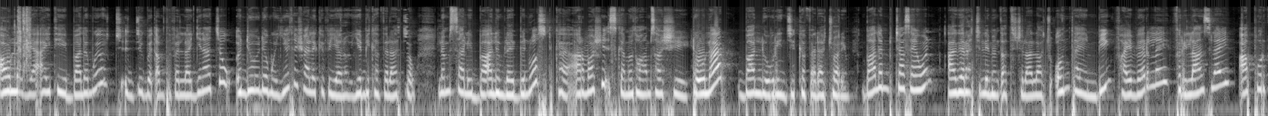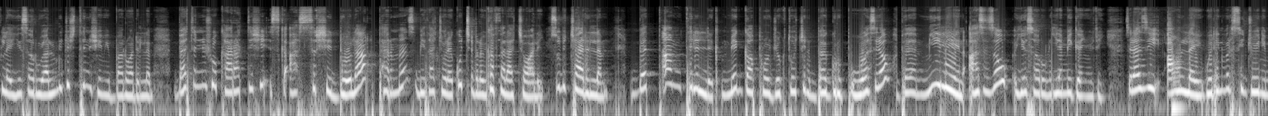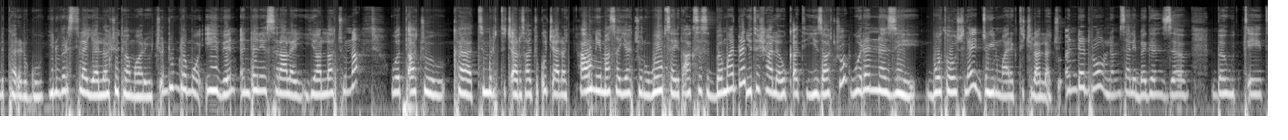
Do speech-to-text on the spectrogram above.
አሁን ላይ የ IT ባለሙያዎች እጅግ በጣም ተፈላጊ ናቸው። እንዲሁም ደግሞ የተሻለ ክፍያ ነው የሚከፈላቸው። ለምሳሌ በዓለም ላይ ብንወስድ ከ40 ሺህ እስከ 150 ሺህ ዶላር ባለው range ይከፈላቸዋል። በዓለም ብቻ ሳይሆን አገራችን ላይ መምጣት ትችላላችሁ። on time being Fiverr ላይ freelance ላይ Upwork ላይ እየሰሩ ያሉ ልጆች ትንሽ የሚባሉ አይደለም። በትንሹ ከአራት ሺህ እስከ አስር ሺህ ዶላር per month ቤታቸው ላይ ቁጭ ብለው ይከፈላቸዋል። እሱ ብቻ አይደለም፣ በጣም ትልልቅ mega ፕሮጀክቶችን በ group ወስደው በሚሊየን አስዘው እየሰሩ የሚገኙት። ስለዚህ አሁን ላይ ወደ ዩኒቨርሲቲ join የምታደርጉ ዩኒቨርሲቲ ላይ ያላችሁ ተማሪዎች እንዲሁም ደግሞ even እንደኔ ስራ ላይ ያላችሁና ወጣችሁ ከትምህርት ጨርሳችሁ ቁጭ ያላችሁ አሁን የማሳያችሁን website access በማድረግ የተሻለ እውቀት ይዛችሁ ወደ እነዚህ ቦታዎች ላይ join ማድረግ ትችላላችሁ። እንደ ድሮ ለምሳሌ በገንዘብ በውጤት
